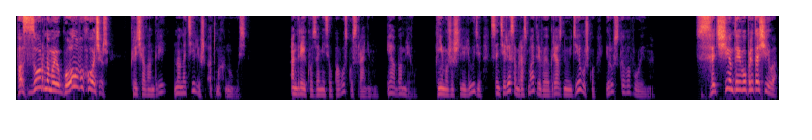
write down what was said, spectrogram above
Позор на мою голову хочешь?» — кричал Андрей, но Нати лишь отмахнулась. Андрейко заметил повозку с раненым и обомлел. К ним уже шли люди, с интересом рассматривая грязную девушку и русского воина. «Зачем ты его притащила?»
